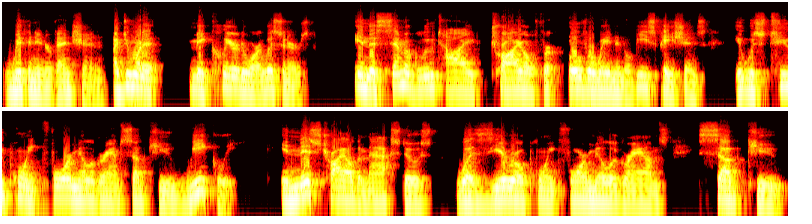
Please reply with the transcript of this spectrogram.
with an intervention. I do want to make clear to our listeners in the semaglutide trial for overweight and obese patients, it was 2.4 milligrams sub Q weekly in this trial, the max dose was 0.4 milligrams sub Q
